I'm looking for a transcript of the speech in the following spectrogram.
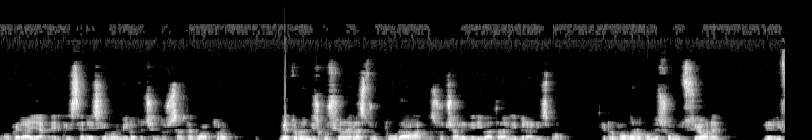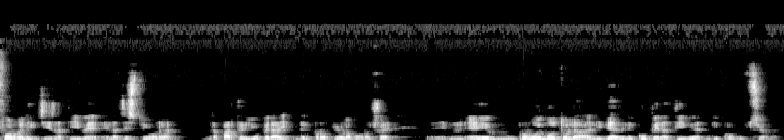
operaia e il cristianesimo nel 1864 mettono in discussione la struttura sociale derivata dal liberalismo e propongono come soluzione le riforme legislative e la gestione da parte degli operai del proprio lavoro, cioè eh, promuove molto la, l'idea delle cooperative di produzione.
